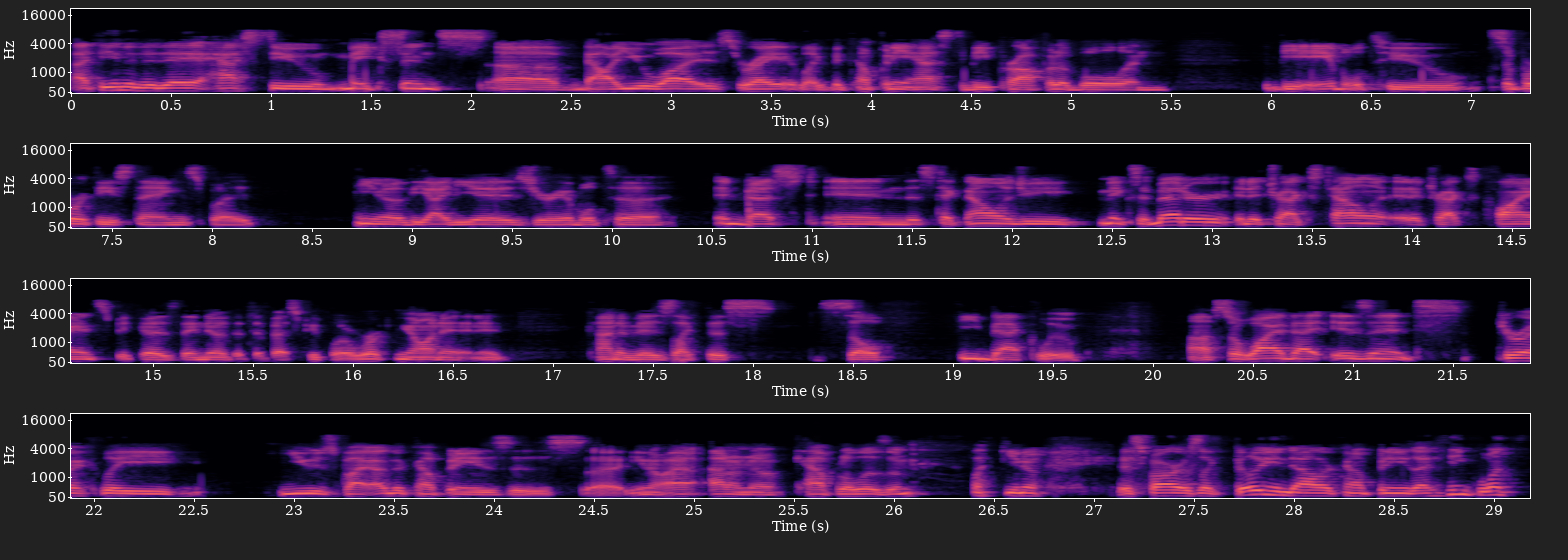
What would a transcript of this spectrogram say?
at the end of the day, it has to make sense uh, value wise, right? Like the company has to be profitable and be able to support these things. But you know, the idea is you're able to invest in this technology, makes it better. It attracts talent. It attracts clients because they know that the best people are working on it, and it kind of is like this self feedback loop. Uh, so why that isn't directly used by other companies is, uh, you know, I, I, don't know, capitalism. like, you know, as far as like billion dollar companies, I think once,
